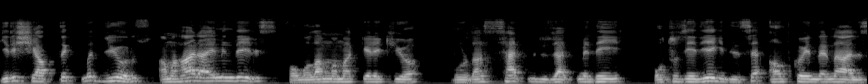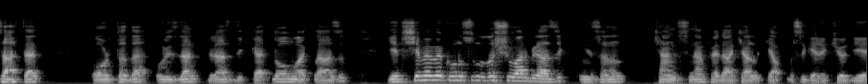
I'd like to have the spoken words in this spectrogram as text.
giriş yaptık mı diyoruz. Ama hala emin değiliz. FOMOlanmamak gerekiyor. Buradan sert bir düzeltme değil. 37'ye gidilse altcoin'lerin hali zaten ortada. O yüzden biraz dikkatli olmak lazım. Yetişememe konusunda da şu var birazcık insanın kendisinden fedakarlık yapması gerekiyor diye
